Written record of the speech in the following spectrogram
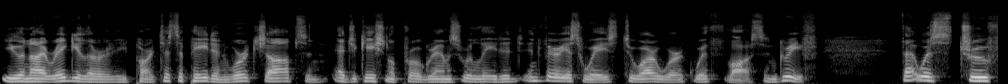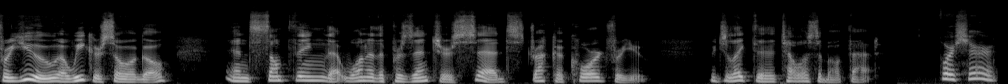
You and I regularly participate in workshops and educational programs related in various ways to our work with loss and grief. That was true for you a week or so ago, and something that one of the presenters said struck a chord for you. Would you like to tell us about that? For sure.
